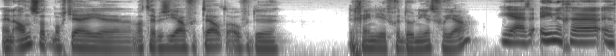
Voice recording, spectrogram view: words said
En Ans, wat, mocht jij, uh, wat hebben ze jou verteld over de, degene die heeft gedoneerd voor jou? Ja, het enige,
